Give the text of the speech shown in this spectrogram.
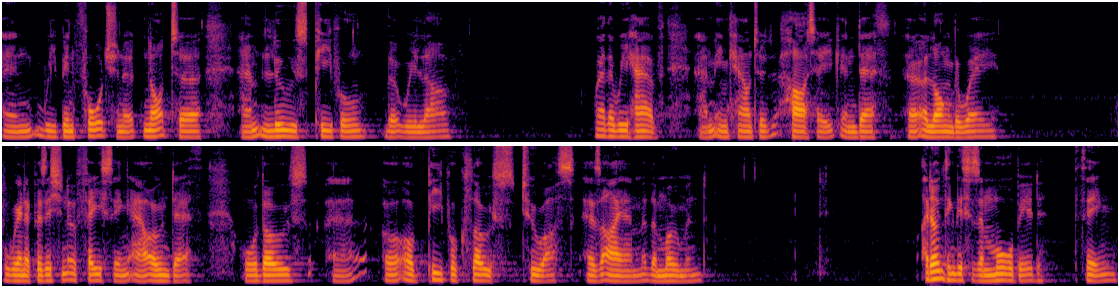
and we've been fortunate not to um, lose people that we love, whether we have um, encountered heartache and death uh, along the way we're in a position of facing our own death or those uh, of people close to us, as I am at the moment. I don't think this is a morbid thing.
